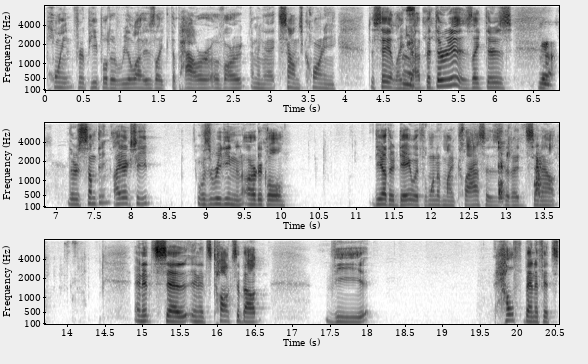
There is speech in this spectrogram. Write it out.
point for people to realize like the power of art. I mean, that sounds corny to say it like yeah. that, but there is like there's yeah there's something. I actually was reading an article the other day with one of my classes that I'd sent out, and it says and it talks about the health benefits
